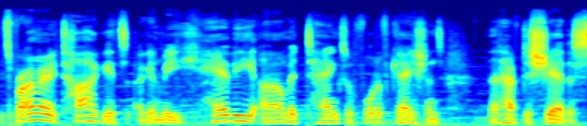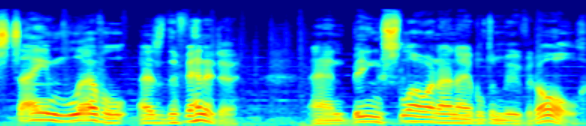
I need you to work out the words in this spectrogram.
Its primary targets are going to be heavy armored tanks or fortifications that have to share the same level as the Venator, and being slow and unable to move at all.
